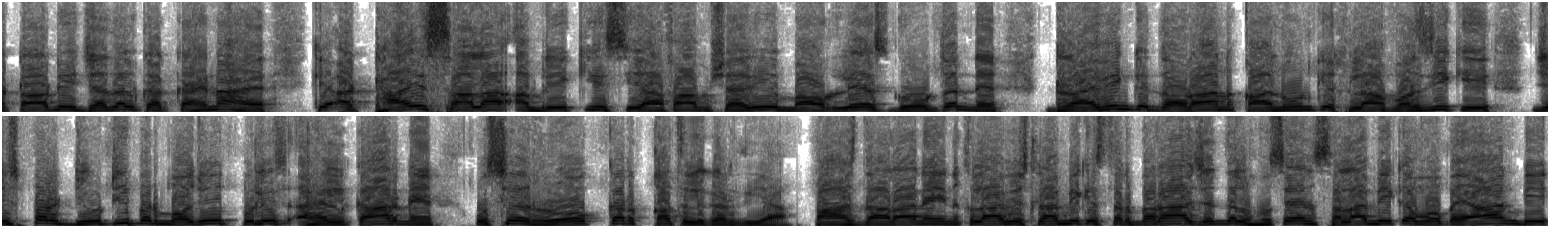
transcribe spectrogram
अटॉर्नी जनरल का कहना है कि 28 साल अमरीकी सियाफाम शहरी माउरलेस गोर्डन ने ड्राइविंग के दौरान कानून की खिलाफ वर्जी की, जिस पर ड्यूटी पर मौजूद पुलिस अहलकार ने उसे रोक कर कत्ल कर दिया। पासदारा ने इनकलाब इस्लामी के सरबराह जनरल हुसैन सलामी का वो बयान भी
